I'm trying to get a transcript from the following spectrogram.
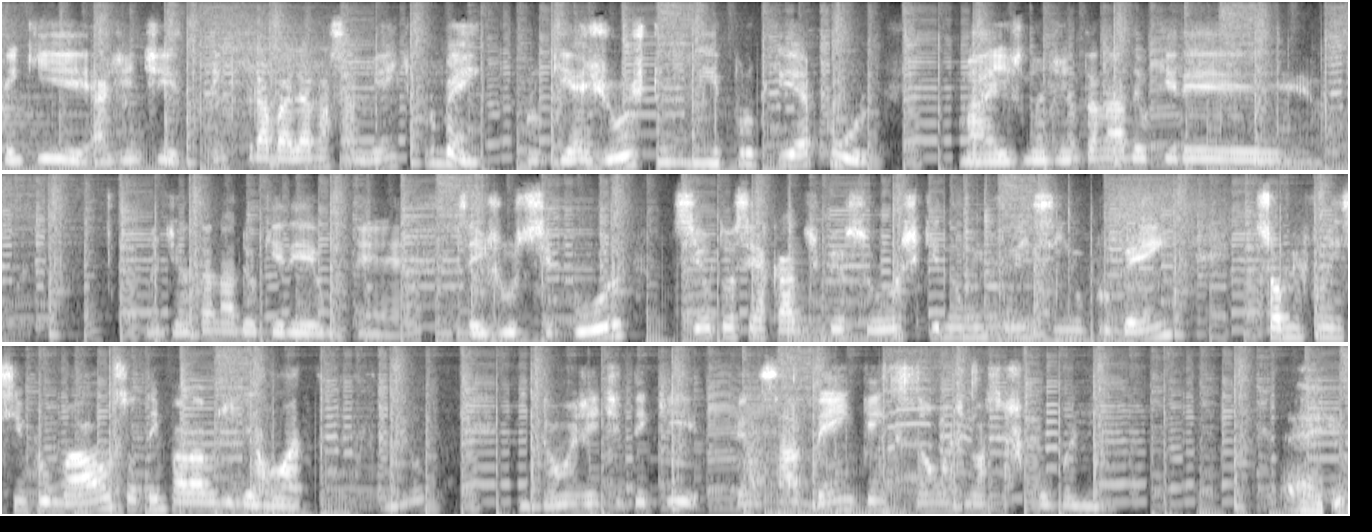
Tem que a gente tem que trabalhar nossa mente pro bem, pro que é justo e pro que é puro. Mas não adianta nada eu querer não adianta nada eu querer é, ser justo e puro se eu tô cercado de pessoas que não me influenciam pro bem, só me influenciam pro mal, só tem palavra de derrota. Entendeu? Então a gente tem que pensar bem quem são as nossas companhias. É, eu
